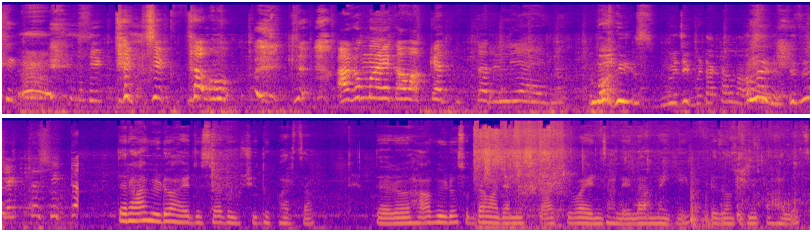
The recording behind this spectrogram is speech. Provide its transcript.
शेकता शेकता अगं मग एका वाक्यात आहे ना. म्युझिक बी. शेकता शेकता. तर हा व्हिडिओ आहे दुसऱ्या दिवशी दुपारचा. तर हा व्हिडिओसुद्धा माझ्याने स्टार्ट किंवा एंड झालेला नाही आहे पुढे जाऊन तुम्ही पाहालच.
